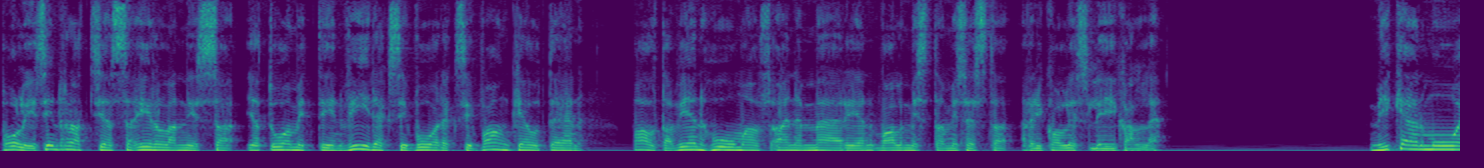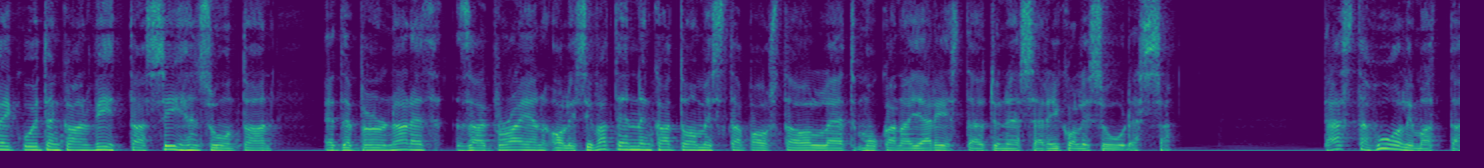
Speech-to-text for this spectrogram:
poliisin ratsiassa Irlannissa ja tuomittiin viideksi vuodeksi vankeuteen valtavien huumausainemäärien valmistamisesta rikollisliikalle. Mikään muu ei kuitenkaan viittaa siihen suuntaan, että Bernadette tai Brian olisivat ennen katoamistapausta olleet mukana järjestäytyneessä rikollisuudessa. Tästä huolimatta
